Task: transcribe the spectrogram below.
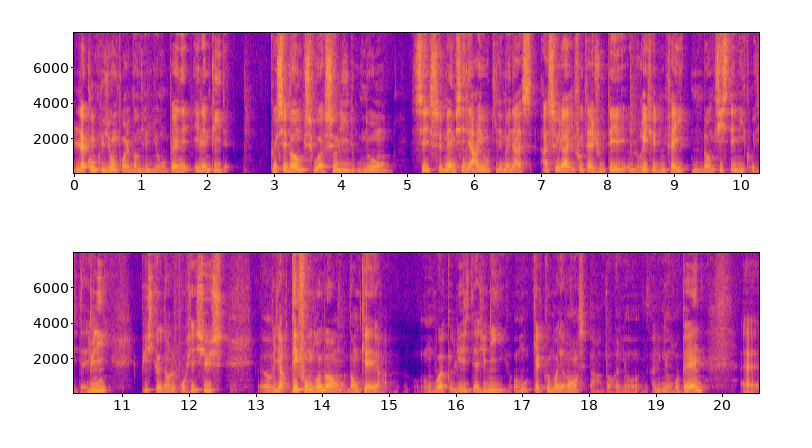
La conclusion pour les banques de l'Union Européenne est limpide. Que ces banques soient solides ou non, c'est ce même scénario qui les menace. À cela, il faut ajouter le risque d'une faillite d'une banque systémique aux États-Unis, puisque dans le processus euh, on dire, d'effondrement bancaire, on voit que les États-Unis ont quelques mois d'avance par rapport à l'Union européenne. Euh,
